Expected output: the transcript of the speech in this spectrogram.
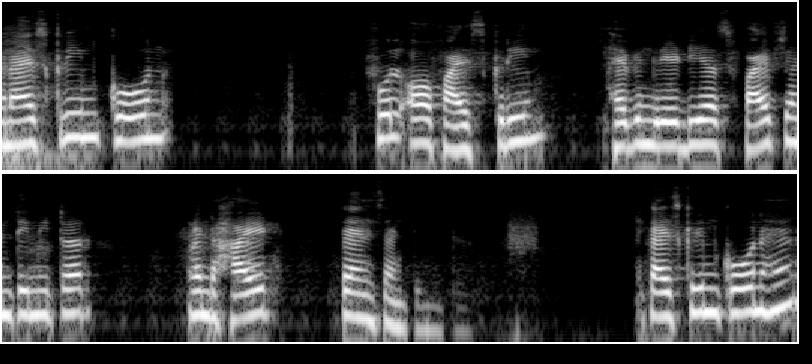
An ice cream cone full of ice cream, having radius 5 centimeter and height 10 centimeter. एक आइसक्रीम कोन है,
